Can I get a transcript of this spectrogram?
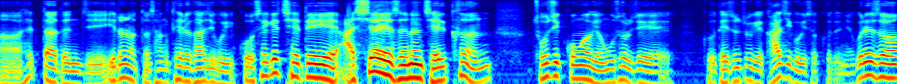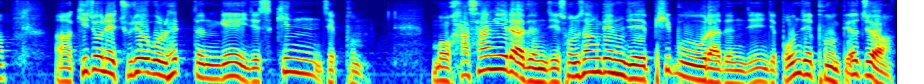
어, 했다든지 이런 어떤 상태를 가지고 있고 세계 최대의 아시아에서는 제일 큰 조직공학 연구소를 이제 그 대전 쪽에 가지고 있었거든요. 그래서 어, 기존에 주력을 했던 게 이제 스킨 제품, 뭐 화상이라든지 손상된 이제 피부라든지 이제 본 제품은 뼈죠.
